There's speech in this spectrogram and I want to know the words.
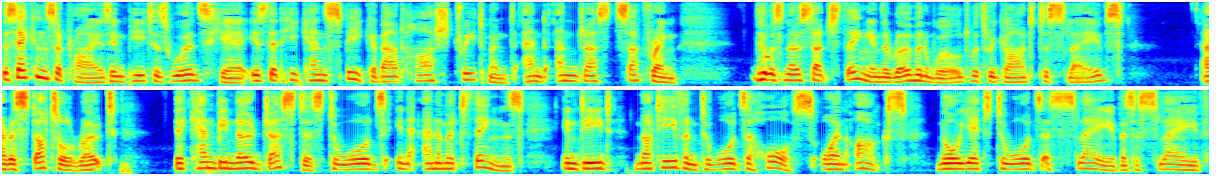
The second surprise in Peter's words here is that he can speak about harsh treatment and unjust suffering. There was no such thing in the Roman world with regard to slaves. Aristotle wrote, There can be no justice towards inanimate things, indeed, not even towards a horse or an ox, nor yet towards a slave as a slave.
